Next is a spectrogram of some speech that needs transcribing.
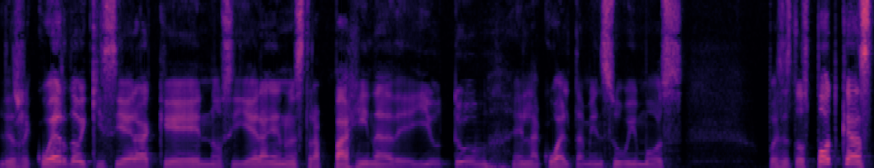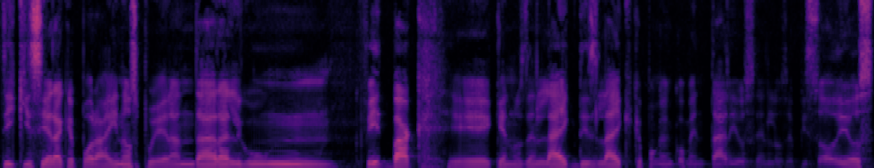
Les recuerdo y quisiera que nos siguieran en nuestra página de YouTube, en la cual también subimos pues estos podcasts y quisiera que por ahí nos pudieran dar algún feedback, eh, que nos den like, dislike, que pongan comentarios en los episodios,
